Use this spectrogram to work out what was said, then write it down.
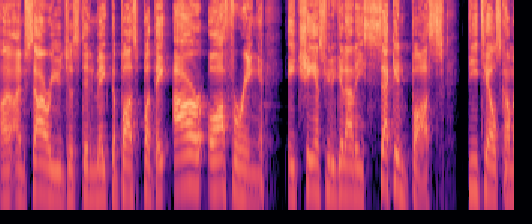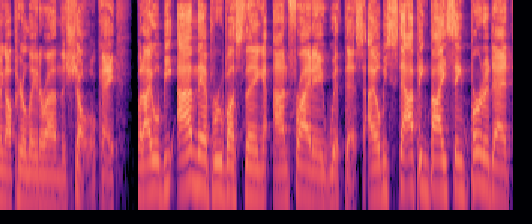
uh, I'm sorry you just didn't make the bus, but they are offering a chance for you to get on a second bus. Details coming up here later on the show, okay? But I will be on that brew bus thing on Friday with this. I will be stopping by St. Bernadette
